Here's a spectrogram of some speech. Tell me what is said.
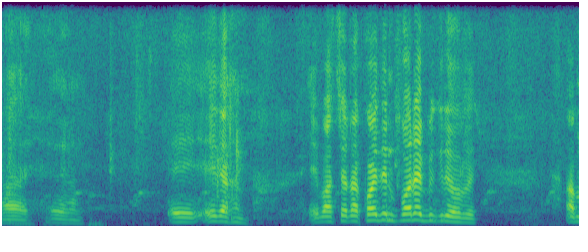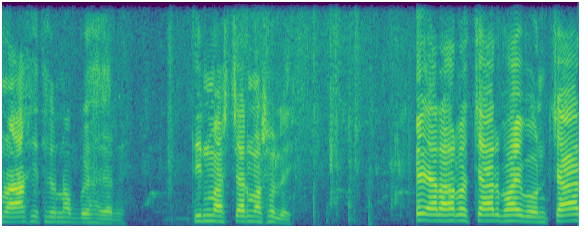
হ্যাঁ এই দেখেন, এই এই দেখেন, এই বাচ্চাটা কয়দিন পরে বিক্রি হবে? আপনার আশি থেকে নব্বই হাজারে। তিন মাস, চার মাস হলে এরা হলো চার ভাই বোন, চার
